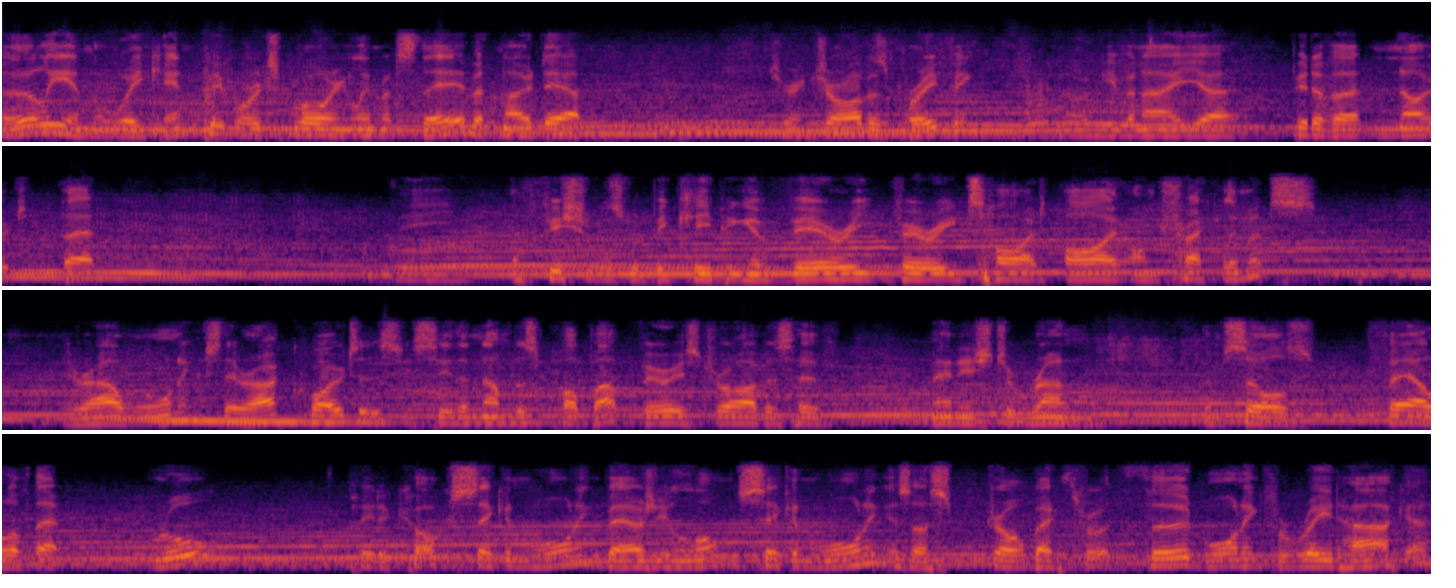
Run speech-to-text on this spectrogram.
early in the weekend. People are exploring limits there, but no doubt during driver's briefing, they were given a uh, bit of a note that officials would be keeping a very, very tight eye on track limits. There are warnings, there are quotas. You see the numbers pop up. Various drivers have managed to run themselves foul of that rule. Peter Kox, second warning. Bao Long, second warning as I stroll back through it. Third warning for Reid Harker.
